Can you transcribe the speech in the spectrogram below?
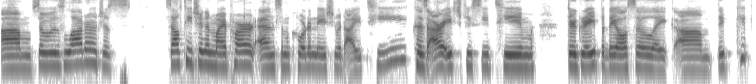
Um, so it was a lot of just self-teaching on my part and some coordination with IT because our HPC team, they're great, but they also like um they keep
